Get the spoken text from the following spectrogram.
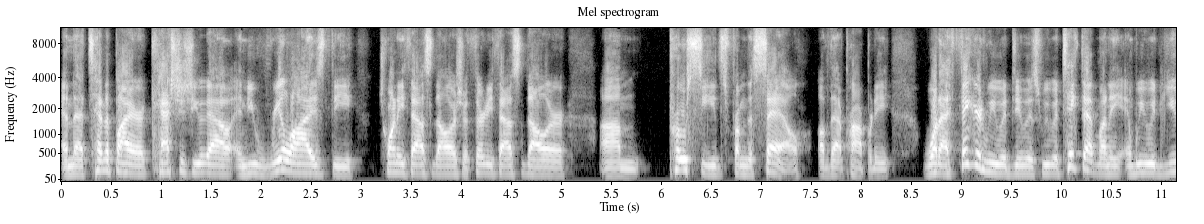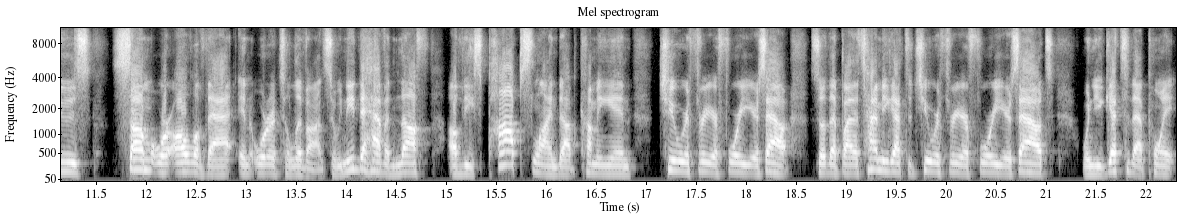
and that tenant buyer cashes you out, and you realize the twenty thousand dollars or $30,000 um, proceeds from the sale of that property. What I figured we would do is we would take that money and we would use some or all of that in order to live on. So we need to have enough of these pops lined up coming in two or three or four years out so that by the time you got to two or three or four years out, when you get to that point,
